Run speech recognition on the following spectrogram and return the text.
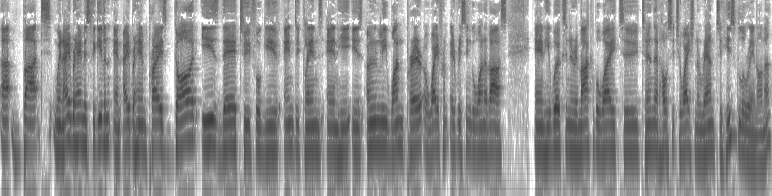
uh, but when Abraham is forgiven and Abraham prays, God is there to forgive and to cleanse, and He is only one prayer away from every single one of us. And He works in a remarkable way to turn that whole situation around to His glory and honor,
